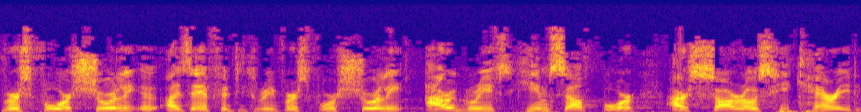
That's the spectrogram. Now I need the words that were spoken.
Verse 4, surely, uh, Isaiah 53 verse 4, surely our griefs he himself bore, our sorrows he carried,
